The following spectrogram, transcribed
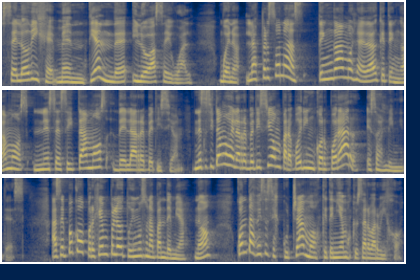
se lo dije, me entiende y lo hace igual. Bueno, las personas tengamos la edad que tengamos, necesitamos de la repetición. Necesitamos de la repetición para poder incorporar esos límites. Hace poco, por ejemplo, tuvimos una pandemia, ¿no? ¿Cuántas veces escuchamos que teníamos que usar barbijo?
